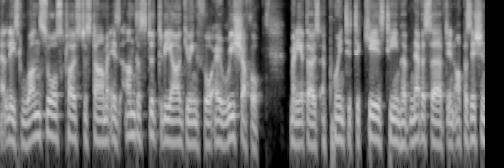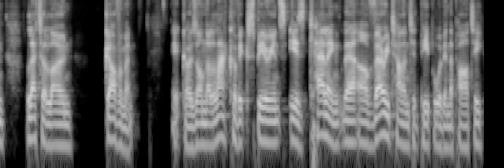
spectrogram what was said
At least one source close to Starmer is understood to be arguing for a reshuffle. Many of those appointed to Keir's team have never served in opposition, let alone government. It goes on, the lack of experience is telling. There are very talented people within the party,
